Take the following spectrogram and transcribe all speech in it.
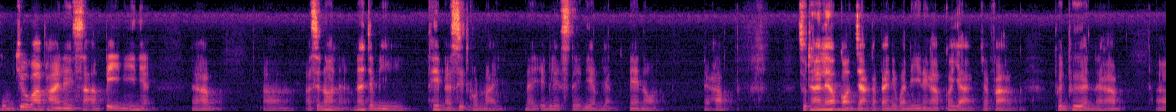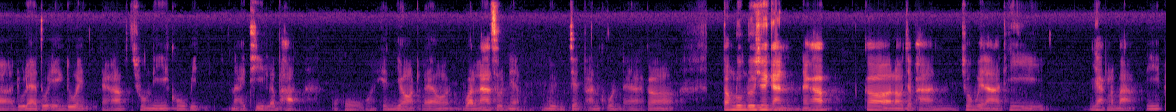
ผมเชื่อว่าภายใน 3 ปีนี้เนี่ยนะครับอาร์เซนอลน่าจะมีเทพแอสซิสต์คนใหม่ในเอมิเรตสเตเดียมอย่างแน่นอนนะครับ สุดท้ายแล้วก่อนจากกันไปในวันนี้นะครับ ก็อยากจะฝาก เพื่อนๆนะครับดูแลตัวเองด้วยนะครับ ช่วงนี้โควิด -19 ระบาดโอ้โห เห็นยอดแล้ววันล่าสุดเนี่ย17,000คนนะก็ต้องร่วมด้วยช่วยกันนะครับ ก็เราจะผ่านช่วงเวลาที่ยากลำบากนี้ไป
